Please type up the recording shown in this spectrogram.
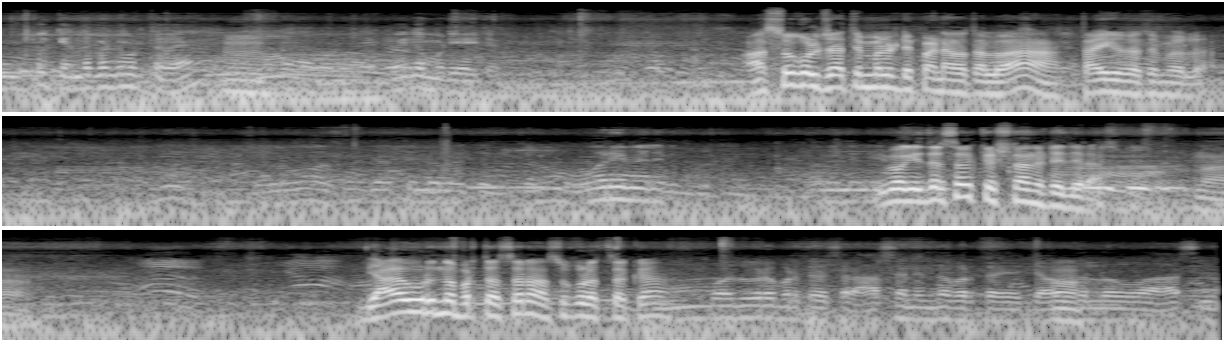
ಉಪ್ಪು ಕೆಂದ ಬಣ್ಣ ಬೇಗ ಮುಡಿ ಹಸುಗಳ ಜಾತಿ ಮೇಲೆ ಡಿಪೆಂಡ್ ಆಗುತ್ತಲ್ವಾ? ತಾಯಿ ಜಾತಿ ಮೇಲೆ? ಓರಿ ಮೇಲೆ ಇವಾಗ ಇದ್ರ ಸರ್ ಕೃಷ್ಣ ಅಂತ ಇಟ್ಟಿದ್ದೀರಾ ಹಾಂ. ಯಾವ ಊರಿಂದ ಬರ್ತಾವೆ ಸರ್ ಹಸುಗಳು ಹಚ್ಚಕ್ಕೆ ತುಂಬ ದೂರ ಬರ್ತವೆ ಸರ್ ಹಾಸನಿಂದ ಬರ್ತವೆ ಜಾವದಲ್ಲೂ ಹಾಸನ.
